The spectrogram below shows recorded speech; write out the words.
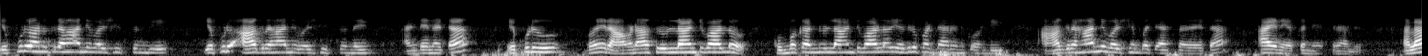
ఎప్పుడు అనుగ్రహాన్ని వర్షిస్తుంది? ఎప్పుడు ఆగ్రహాన్ని వర్షిస్తుంది? అంటేనట ఎప్పుడు వై రావణాసురుడు లాంటి వాళ్ళు కుంభకర్ణుడు లాంటి వాళ్ళు ఎదురుపడ్డారనుకోండి ఆగ్రహాన్ని వర్షింపచేస్తారట ఆయన యొక్క నేత్రాలు. అలా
